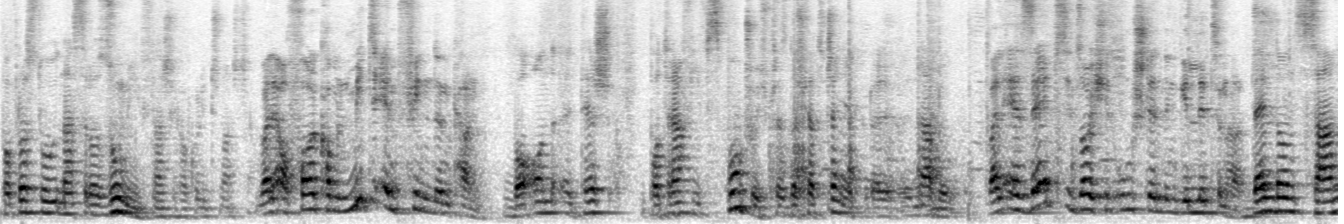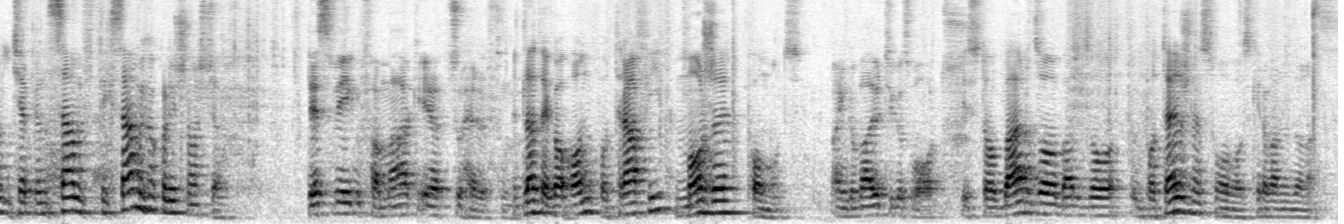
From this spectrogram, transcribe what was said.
po prostu nas rozumie w naszych okolicznościach. weil er auch vollkommen mitempfinden kann. Bo on yy, też potrafi współczuć przez doświadczenie, które yy, nabył. Weil er selbst in solchen Umständen gelitten hat. Będąc sam i cierpiąc sam w tych samych okolicznościach. Deswegen vermag er zu helfen. Dlatego on potrafi, może pomóc. Ein gewaltiges Wort. Jest to bardzo, bardzo potężne słowo skierowane do nas.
